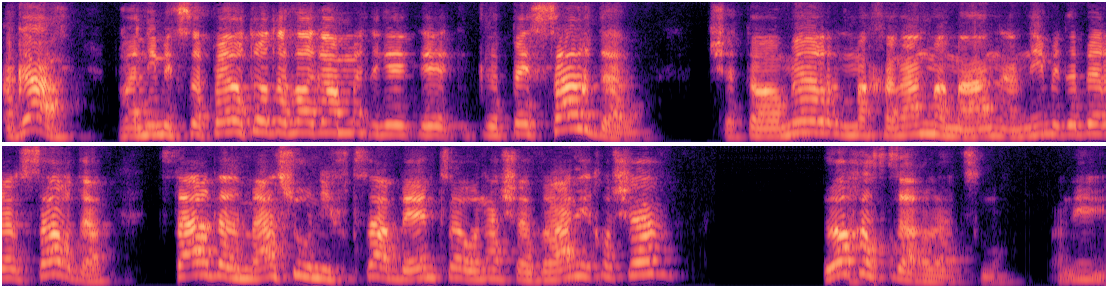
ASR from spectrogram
אגב, ואני מצפה אותו דבר גם אה, כלפי סרדל, שאתה אומר מחנן ממן, אני מדבר על סרדל. סרדל, מאז שהוא נפצע באמצע העונה שעברה, אני חושב, לא חזר לעצמו. אני,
